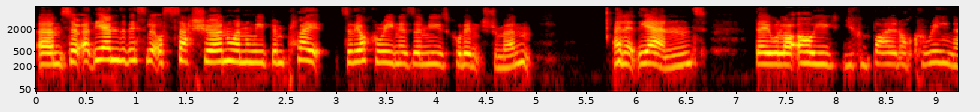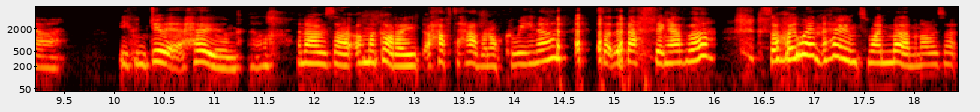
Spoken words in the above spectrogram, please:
Um, so at the end of this little session, when we've been play, so the ocarina is a musical instrument, and at the end, they were like, "Oh, you you can buy an ocarina, you can do it at home," Oh. and I was like, "Oh my god, I have to have an ocarina! It's like the best thing ever." So I went home to my mum and I was like,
